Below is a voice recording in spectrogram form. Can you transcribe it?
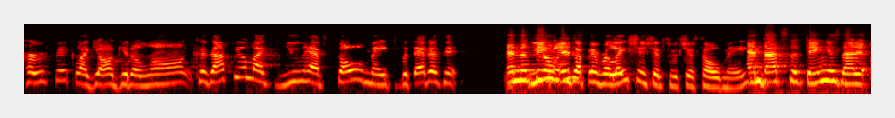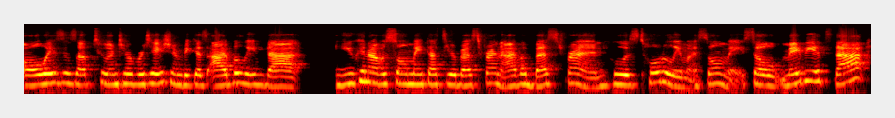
perfect, like y'all get along? Because I feel like you have soulmates, but that doesn't. And the you thing don't end up in relationships with your soulmate. And that's the thing is that it always is up to interpretation because I believe that you can have a soulmate that's your best friend. I have a best friend who is totally my soulmate. So maybe it's that.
